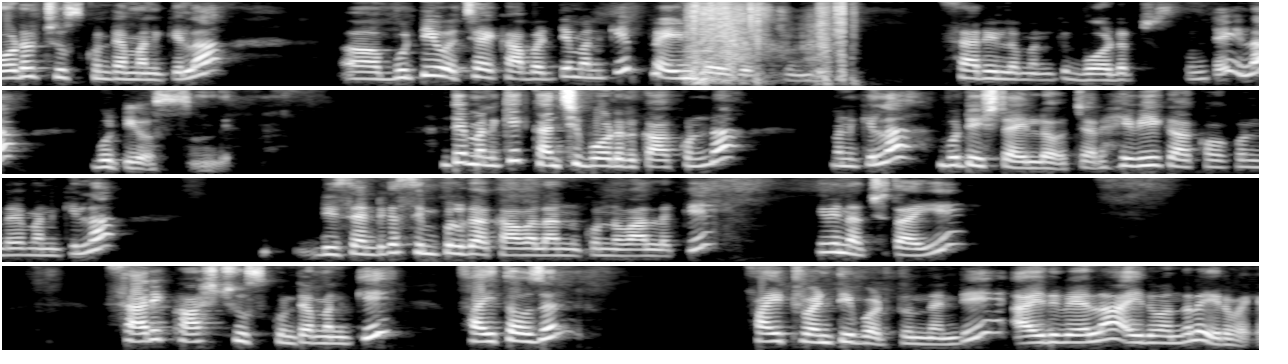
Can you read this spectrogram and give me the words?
బోర్డర్ చూసుకుంటే మనకి ఇలా బుటీ వచ్చాయి కాబట్టి మనకి ప్లెయిన్ బ్లౌజ్ వస్తుంది. శారీలో మనకి బోర్డర్ చూసుకుంటే ఇలా బుటీ వస్తుంది. అంటే మనకి కంచి బోర్డర్ కాకుండా మనకి ఇలా బుటీ స్టైల్లో వచ్చారు. హెవీ కాకుండా మనకి ఇలా డీసెంట్గా సింపుల్గా కావాలనుకున్న వాళ్ళకి ఇవి నచ్చుతాయి. శారీ కాస్ట్ చూసుకుంటే మనకి ఫైవ్ థౌజండ్ ఫైవ్ ట్వంటీ పడుతుందండి. ఐదు వేల ఐదు వందల ఇరవై.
